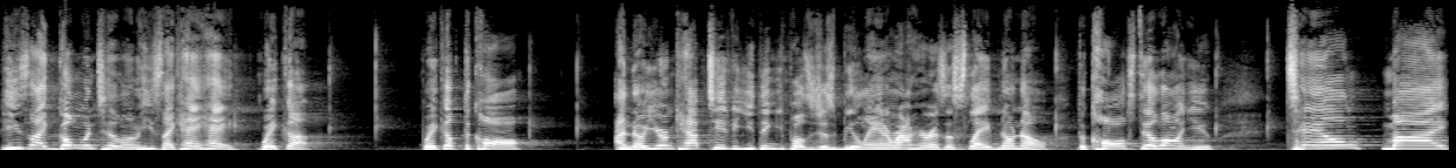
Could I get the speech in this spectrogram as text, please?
He's like going to them. He's like, Hey, hey, wake up. Wake up the call. I know you're in captivity. You think you're supposed to just be laying around here as a slave. No, no. The call's still on you. Tell my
